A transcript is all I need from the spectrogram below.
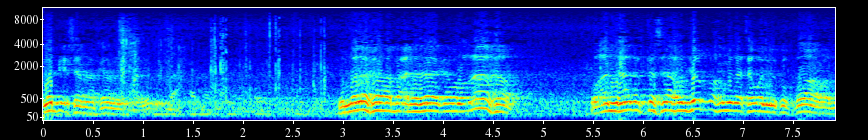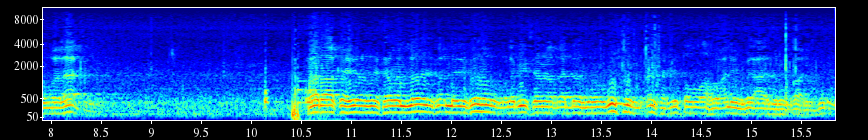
لبئس ما كانوا يفعلون. ثم ذكر بعد ذلك امرا آخر وأن هذا التساهل جرهم إلى تولي الكفار وموالاتهم ترى كثيرا يتولون الذي كفروا ولبئس ما قدمت انفسهم أن سخط الله عليهم في العاده الخالدون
